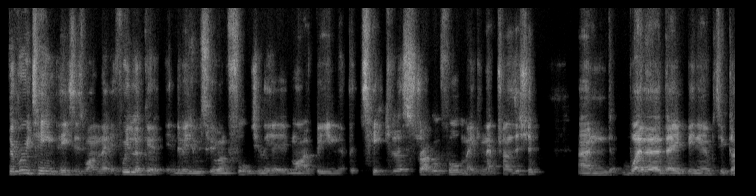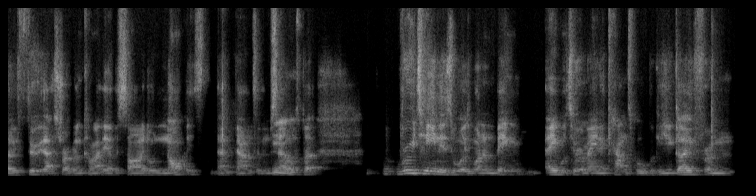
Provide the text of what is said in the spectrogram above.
the routine piece is one that if we look at individuals who unfortunately it might have been a particular struggle for making that transition and whether they've been able to go through that struggle and come out the other side or not is down to themselves. Mm. But routine is always one and being able to remain accountable because you go from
